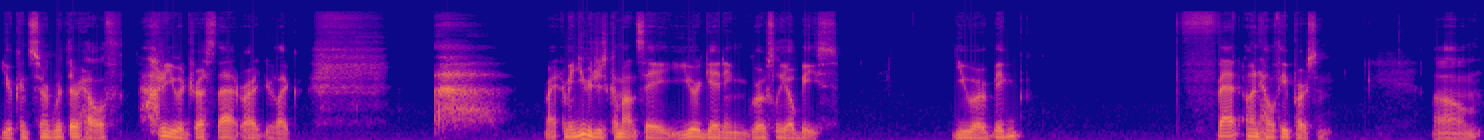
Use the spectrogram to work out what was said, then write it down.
you're concerned with their health. How do you address that, right? You're like, right? I mean, you could just come out and say, you're getting grossly obese you are a big, fat, unhealthy person. Um,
